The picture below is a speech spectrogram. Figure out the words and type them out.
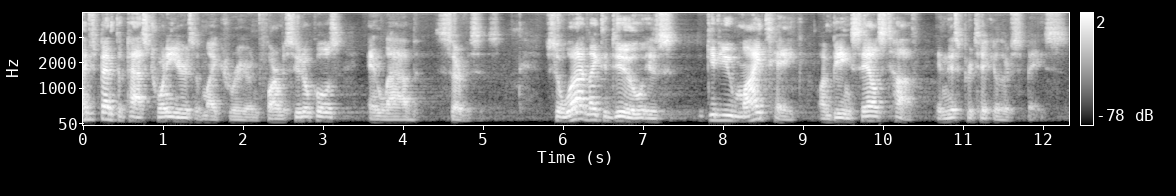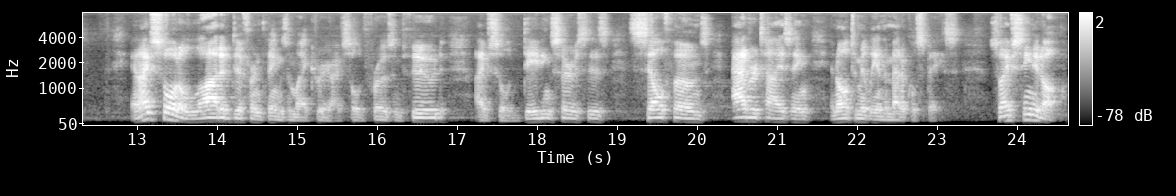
I've spent the past 20 years of my career in pharmaceuticals and lab services. So, what I'd like to do is give you my take on being sales tough in this particular space. And I've sold a lot of different things in my career. I've sold frozen food, I've sold dating services, cell phones, advertising, and ultimately in the medical space. So I've seen it all.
